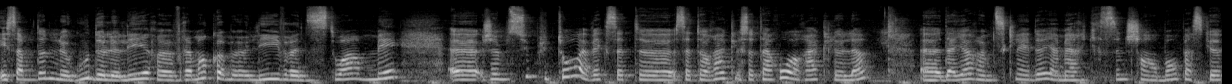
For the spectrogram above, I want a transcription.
Et ça me donne le goût de le lire euh, vraiment comme un livre d'histoire. Mais euh, je me suis plutôt avec cet oracle, ce tarot oracle-là. d'ailleurs, un petit clin d'œil à Marie-Christine Chambon parce que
